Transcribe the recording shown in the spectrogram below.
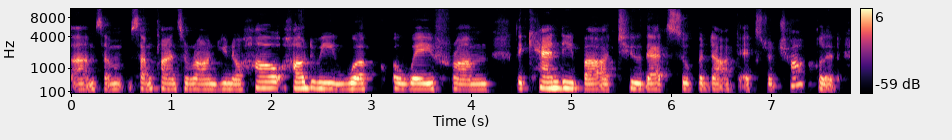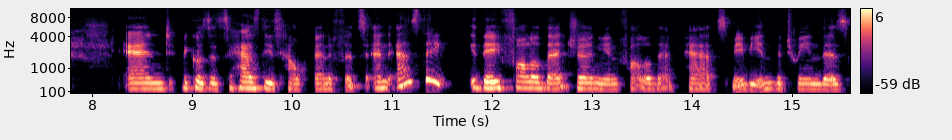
um, some some clients around you know how how do we work away from the candy bar to that super dark extra chocolate and because it has these health benefits. And as they they follow that journey and follow that path maybe in between there's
